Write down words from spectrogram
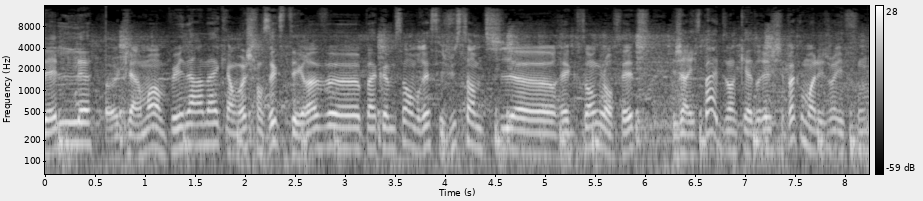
Ailes. Euh, clairement un peu une arnaque. hein. Moi je pensais que c'était grave euh, pas comme ça. En vrai c'est juste un petit euh, rectangle en fait. J'arrive pas à bien cadrer. Je sais pas comment les gens ils font.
